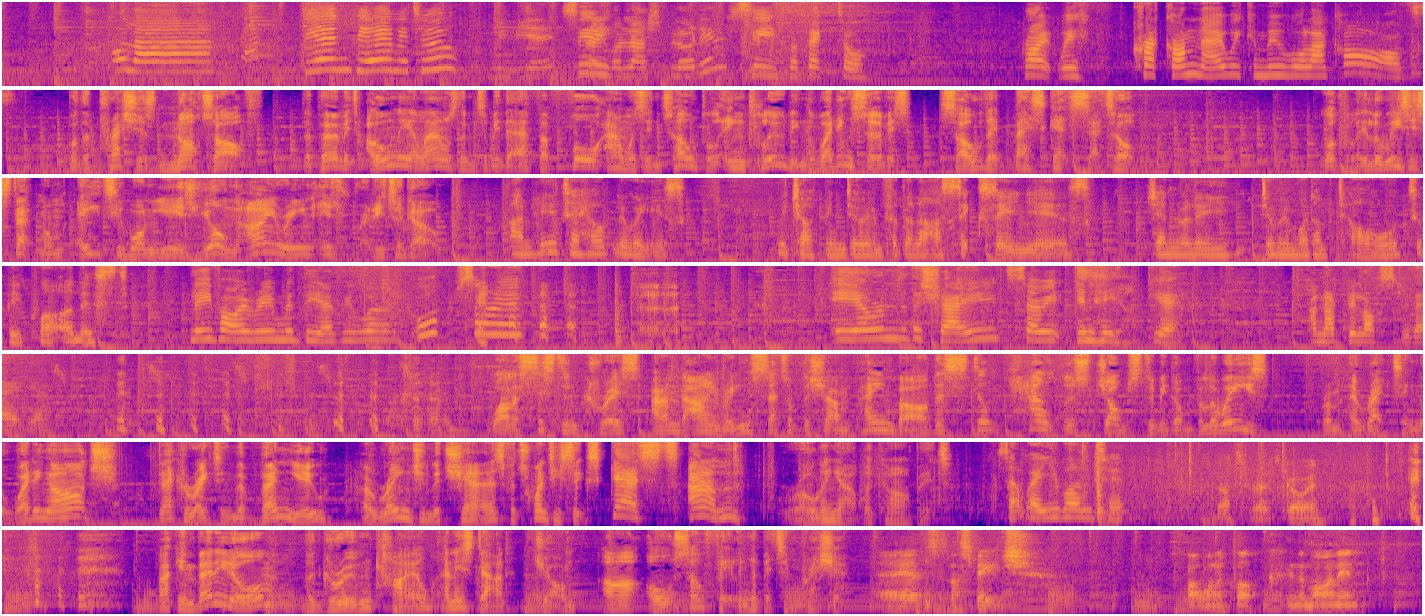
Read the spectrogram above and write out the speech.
Hola. Bien, bien, ¿y tú? Muy bien. Sí. Traigo las flores. Sí, perfecto. Right, we crack on now. We can move all our cars. But the pressure's not off. The permit only allows them to be there for four hours in total, including the wedding service, so they'd best get set up. Luckily, Louise's stepmom, 81 years young, Irene, is ready to go. I'm here to help Louise, which I've been doing for the last 16 years. Generally doing what I'm told, to be quite honest. Leave Irene with the heavy work. Oops, sorry. here under the shade, so it's In here? Yeah. And I'd be lost without you. While assistant Chris and Irene set up the champagne bar, there's still countless jobs to be done for Louise. From erecting the wedding arch, decorating the venue, arranging the chairs for 26 guests, and rolling out the carpet. Is that where you want it? That's where it's going. Back in Benidorm, the groom, Kyle, and his dad, John, are also feeling a bit of pressure. Uh, yeah, this is my speech. About one o'clock in the morning.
